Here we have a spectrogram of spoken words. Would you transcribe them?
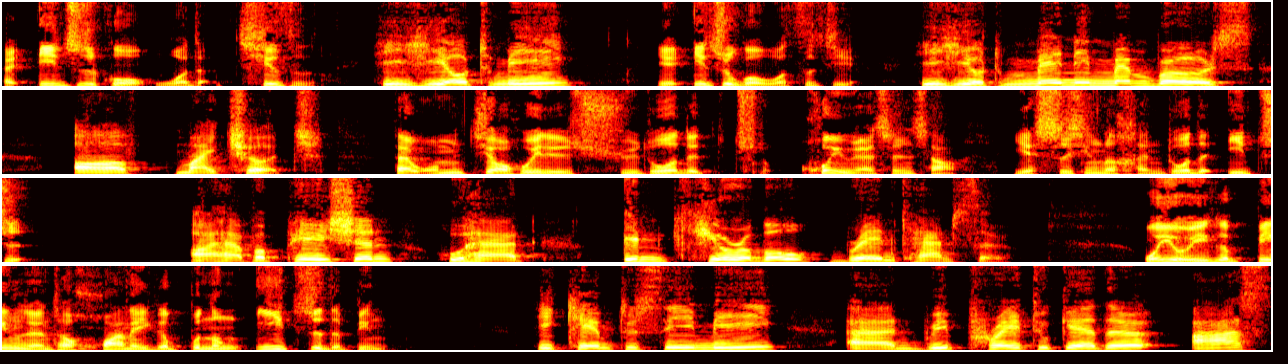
还医治过我的妻子， He healed me. 也医治过我自己。 He healed many members of my church. 在我们教会的许多的会员身上，也实行了很多的医治。 I have a patient who had incurable brain cancer. 我有一个病人，他患了一个不能医治的病， He came to see me and we prayed together, asked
